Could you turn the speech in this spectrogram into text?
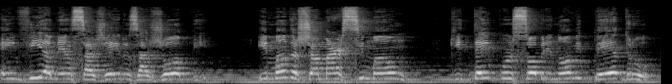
envia mensageiros a Jope e manda chamar Simão, que tem por sobrenome Pedro.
